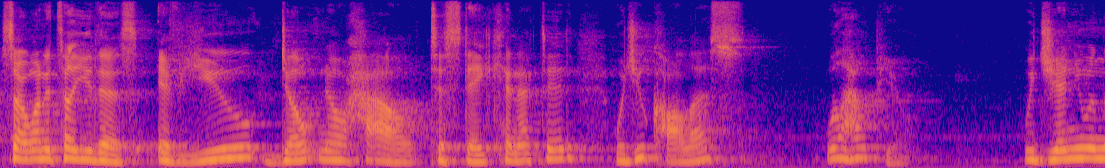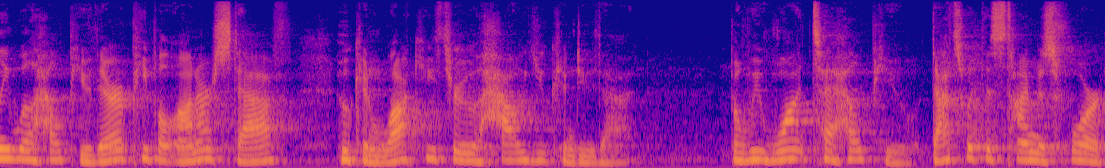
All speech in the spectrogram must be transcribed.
So I want to tell you this if you don't know how to stay connected, would you call us? We'll help you. We genuinely will help you. There are people on our staff who can walk you through how you can do that. But we want to help you. That's what this time is for.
